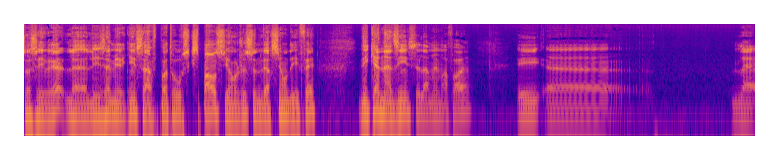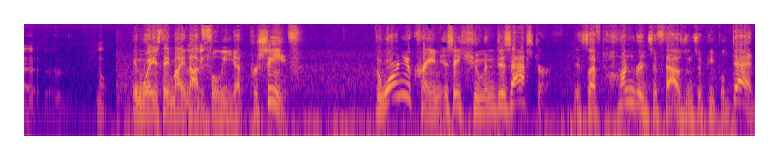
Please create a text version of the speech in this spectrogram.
Ça, c'est vrai. Le- les Américains savent pas trop ce qui se passe. Ils ont juste une version des faits. Les Canadiens, c'est la même affaire. Et euh, la- non. in ways they might not fully yet perceive. The war in Ukraine is a human disaster. It's left hundreds of thousands of people dead,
